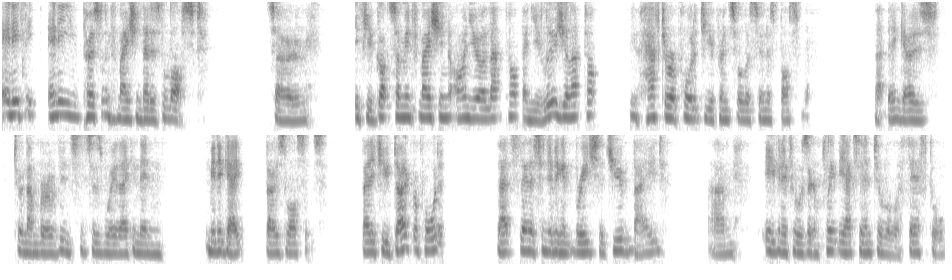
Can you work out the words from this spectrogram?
anything, any personal information that is lost. So if you've got some information on your laptop and you lose your laptop, you have to report it to your principal as soon as possible. That then goes to a number of instances where they can then mitigate those losses. But if you don't report it, that's then a significant breach that you've made, um, even if it was a completely accidental or a theft or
